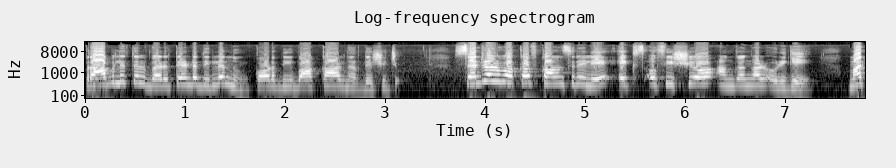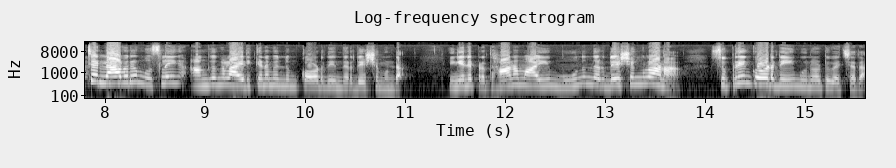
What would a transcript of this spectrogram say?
പ്രാബല്യത്തിൽ വരുത്തേണ്ടതില്ലെന്നും കോടതി വാക്കാൽ നിർദ്ദേശിച്ചു. സെൻട്രൽ വഖഫ് കൗൺസിലിലെ എക്സ് ഒഫീഷ്യോ അംഗങ്ങൾ ഒഴികെ മറ്റെല്ലാവരും മുസ്ലിം അംഗങ്ങളായിരിക്കണമെന്നും കോടതി നിർദ്ദേശമുണ്ട്. ഇങ്ങനെ പ്രധാനമായും മൂന്ന് നിർദ്ദേശങ്ങളാണ് സുപ്രീം കോടതി മുന്നോട്ട് വെച്ചത്.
